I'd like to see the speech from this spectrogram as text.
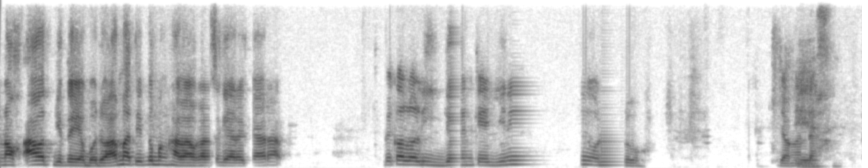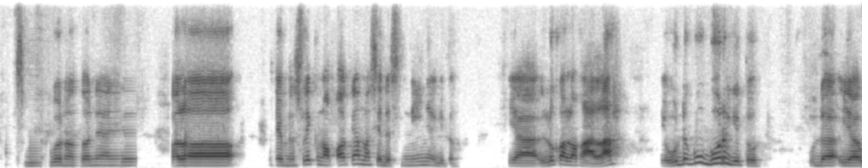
knockout gitu ya bodo amat itu menghalalkan segala cara. Tapi kalau liga yang kayak gini, waduh, jangan Iya dah. Gue nontonnya aja. Kalau Champions League knockout kan masih ada seninya gitu. Ya lu kalau kalah, ya udah gugur gitu. Udah ya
